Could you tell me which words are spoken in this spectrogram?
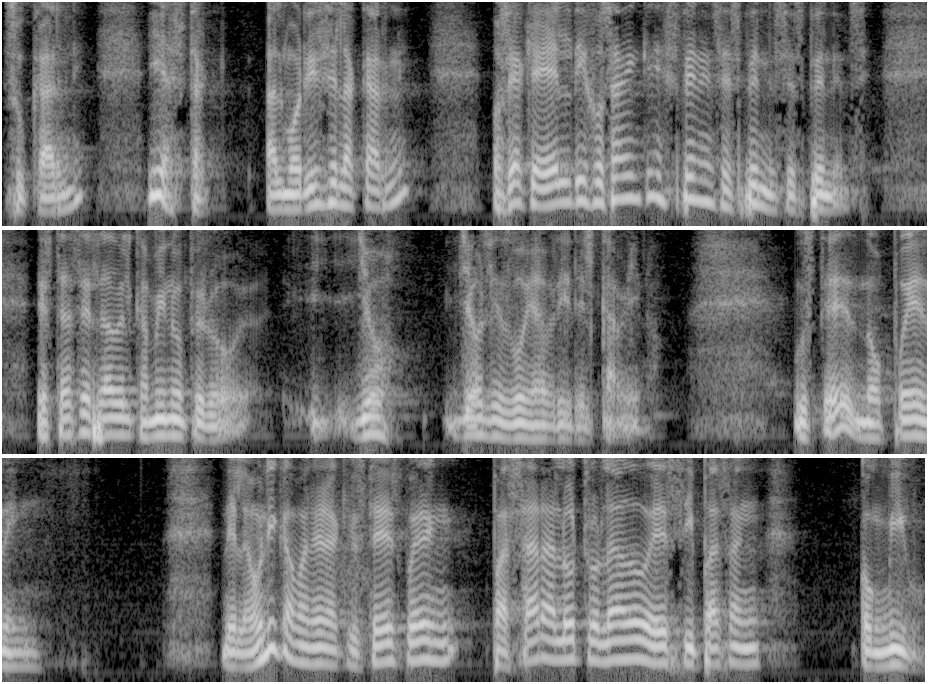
su carne, y hasta al morirse la carne, o sea que Él dijo, ¿saben qué? Espérense, espérense, espérense. Está cerrado el camino, pero yo, yo les voy a abrir el camino. Ustedes no pueden. De la única manera que ustedes pueden pasar al otro lado es si pasan conmigo.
